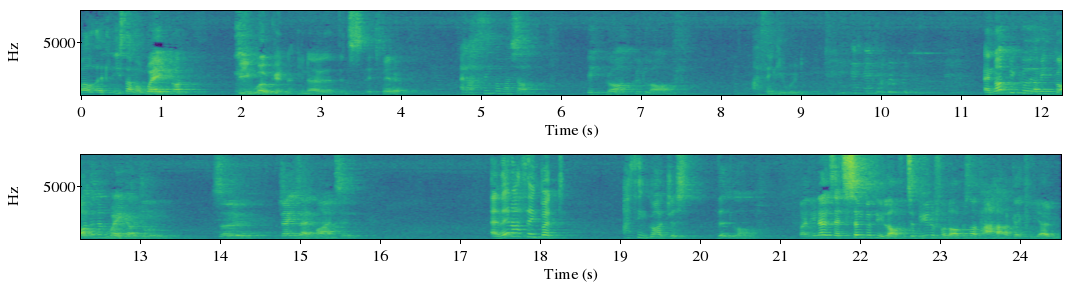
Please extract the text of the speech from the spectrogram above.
well, at least I'm awake, not being woken. You know, it's, it's better. And I think by myself, if God could laugh, I think He would. and not because, I mean, God didn't wake up Jordan. So change that mindset. And then I think, but I think God just did laugh. But you know, it's that sympathy laugh. It's a beautiful laugh. It's not, ha ha, okay, yo.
